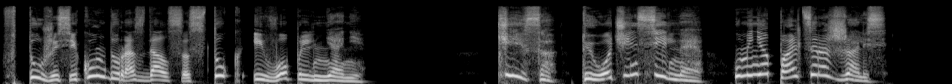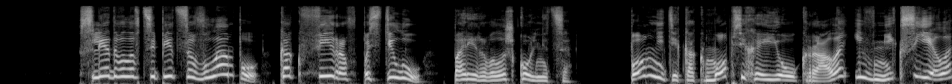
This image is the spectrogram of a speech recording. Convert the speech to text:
В ту же секунду раздался стук и вопль няни. «Киса, ты очень сильная! У меня пальцы разжались!» Следовало вцепиться в лампу, как Фира в пастилу, парировала школьница. Помните, как мопсиха ее украла и вмиг съела?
